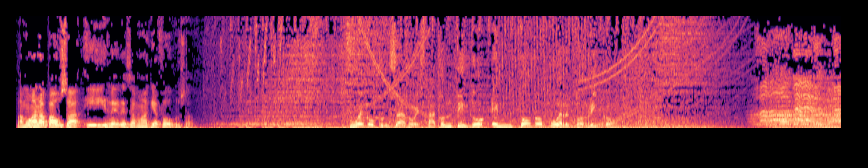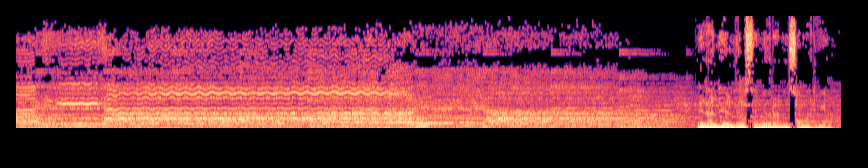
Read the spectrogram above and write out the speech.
Vamos a la pausa y regresamos aquí a Fuego Cruzado. Fuego Cruzado está contigo en todo Puerto Rico. El ángel del Señor anunció a María.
